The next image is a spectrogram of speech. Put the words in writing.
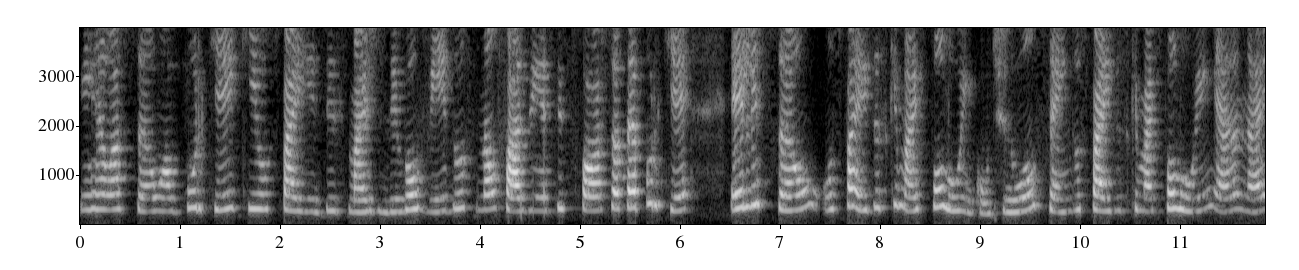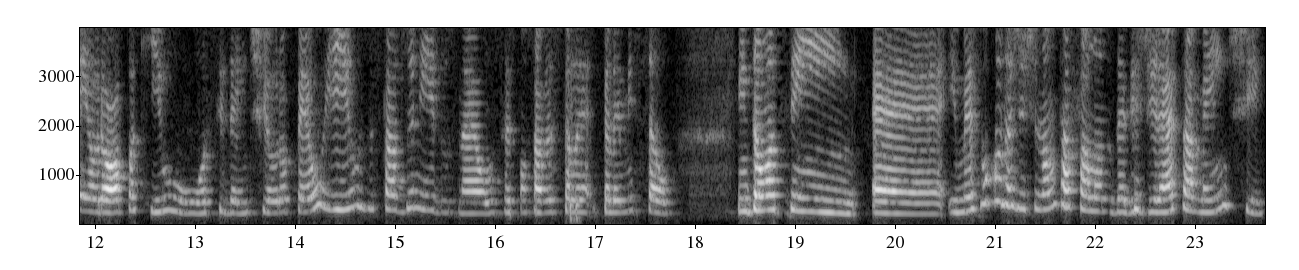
em relação ao porquê que os países mais desenvolvidos não fazem esse esforço, até porque eles são os países que mais poluem, continuam sendo os países que mais poluem, é, né? Europa aqui, o, o Ocidente europeu e os Estados Unidos, né? Os responsáveis pela, pela emissão. Então, assim, é, e mesmo quando a gente não está falando deles diretamente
